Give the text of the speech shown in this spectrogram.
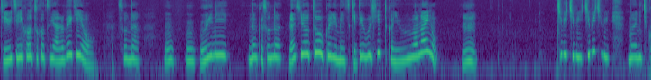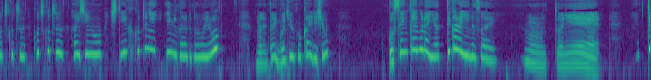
地道にコツコツやるべきよ。そんな、うん、うん、上に、なんかそんなラジオトークに見つけてほしいとか言わないの。うん。ちびちびちびちび毎日コツコツコツコツ配信をしていくことに意味があるのよ。まだ第55回でしょ？5000回ぐらいやってから言いなさい。本当に。って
